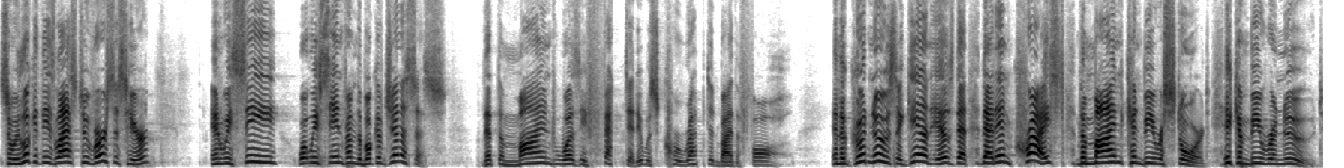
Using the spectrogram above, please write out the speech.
So we look at these last two verses here, and we see what we've seen from the book of Genesis that the mind was affected, it was corrupted by the fall. And the good news, again, is that, that in Christ, the mind can be restored, it can be renewed,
